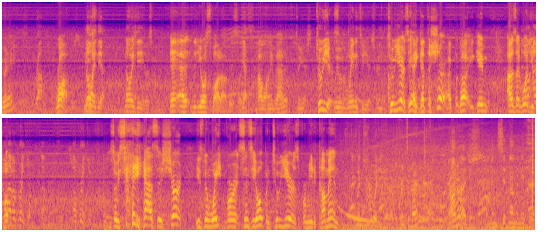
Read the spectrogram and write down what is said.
Your name? Rob. Rob. No idea. No idea it was coming. Uh, your spot, obviously. Yes. How long have you had it? Two years. Two years. We've been waiting two years. We're in the Two years. Yeah, he got the shirt. I forgot you gave. him- I was like, what? You I You don't put. have a printer. No, no printer. So he said he has this shirt. He's been waiting for it since he opened two years for me to come in. What, you, what, you got a printer back there? No, no, I just I've been sitting underneath the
